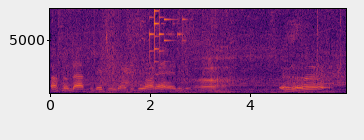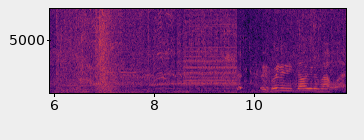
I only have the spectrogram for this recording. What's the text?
I feel bad for Ninja. We got to do all that editing. Uh, what is he talking about? What?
